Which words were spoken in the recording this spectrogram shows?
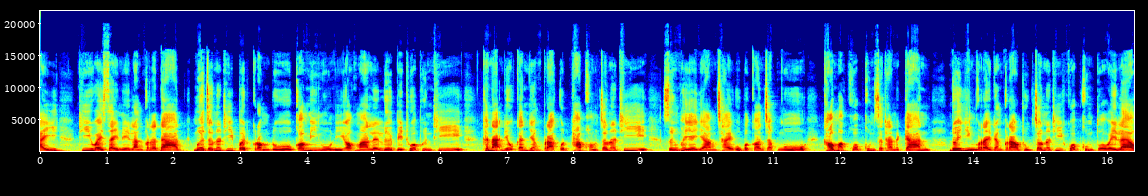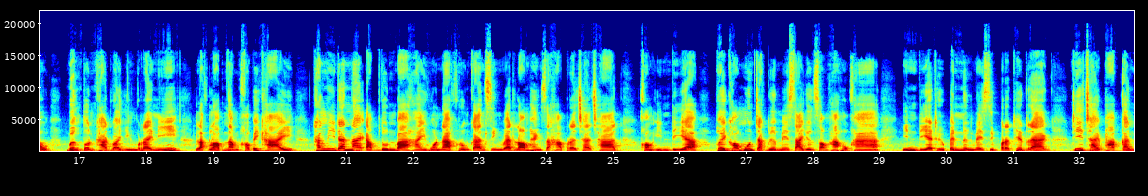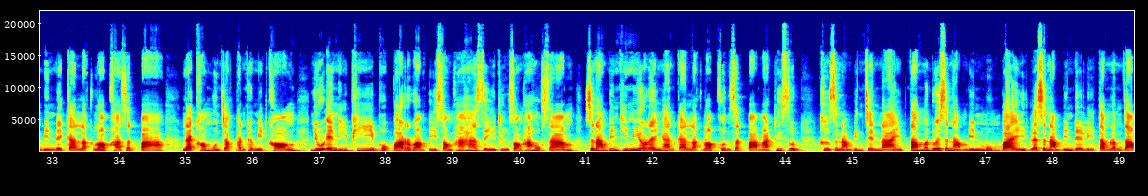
ที่ไว้ใส่ในลังกระดาษ เมื่อเจ้าหน้าที่เปิดกล่องดูก็มีงูหนีออกมาและเลื้อยไปทั่วพื้นที่ ขณะเดียวกันยังปรากฏภาพของเจ้าหน้าที่ ซึ่งพยายามใช้อุปกรณ์จับงู เข้ามาควบคุมสถานการณ์ โดยหญิงรายดังกล่าวถูกเจ้าหน้าที่ควบคุมตัวไว้แล้ว เบื้องต้นคาดว่าหญิงรายนี้ ลักลอบนำเขาไปขาย ทั้งนี้ด้านนายอับดุลบาไฮหัวหน้าโครงการสิ่งแวดล้อมแห่งสหประชาชาติของอินเดีย เผยข้อมูลจากเดือนเมษายน 2565 อินเดียถือเป็นหนึ่งใน 10 ประเทศแรก ที่ใช้ภาคการบินในการลักลอบค้าสัตว์ป่า และข้อมูลจากพันธมิตรของ UNEP พบว่าระหว่างปี 2554 ถึง 2563 สนามบินที่มีรายงานการลักลอบขนสัตว์ป่ามากที่สุด คือสนามบินเจนไน ตามมาด้วยสนามบินมุมไบ และสนามบินเดลีตามลำดับ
